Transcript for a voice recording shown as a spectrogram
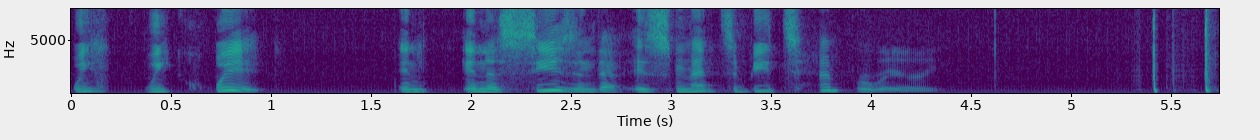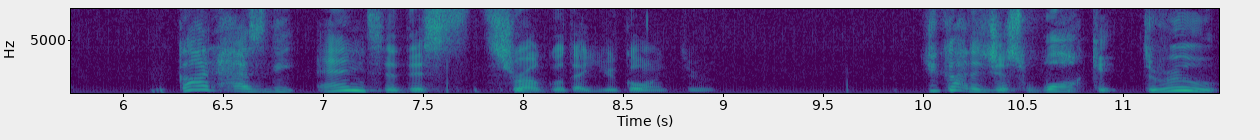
we, we quit in, in a season that is meant to be temporary. God has the end to this struggle that you're going through. You got to just walk it through.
